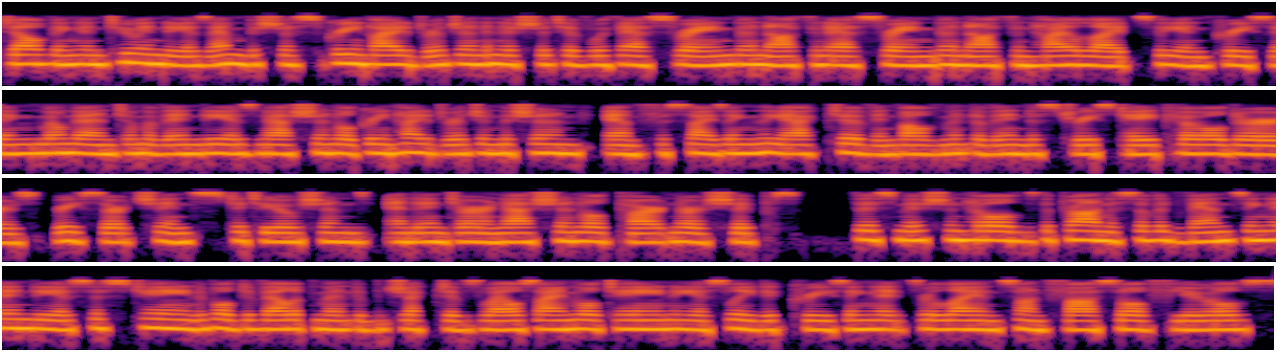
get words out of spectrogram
Delving into India's ambitious green hydrogen initiative with S. Ranganathan S. Ranganathan highlights the increasing momentum of India's national green hydrogen mission, emphasizing the active involvement of industry stakeholders, research institutions, and international partnerships. This mission holds the promise of advancing India's sustainable development objectives while simultaneously decreasing its reliance on fossil fuels.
